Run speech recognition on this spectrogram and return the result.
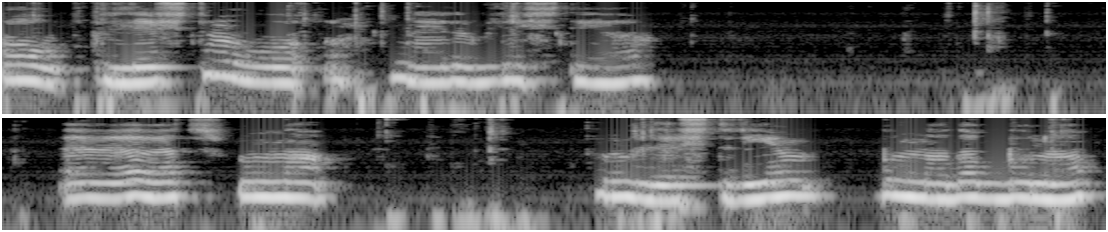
Oh, birleşti mi bu? Nerede birleşti ya? Evet, evet. Bununla bunu birleştireyim. Bununla da bunu.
